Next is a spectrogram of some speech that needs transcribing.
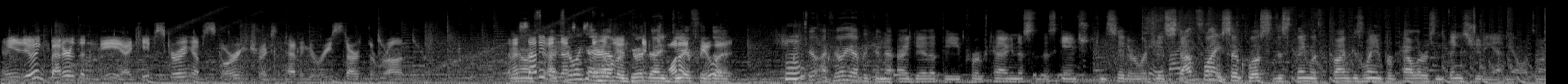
I mean, you're doing better than me. I keep screwing up scoring tricks and having to restart the run. And it's No, not I even feel like I necessarily have a good I idea for do the- it. Hmm? I feel, I feel like I have a good idea that the protagonist of this game should consider, which is stop flying so close to this thing with five gazillion propellers and things shooting at me all the time.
